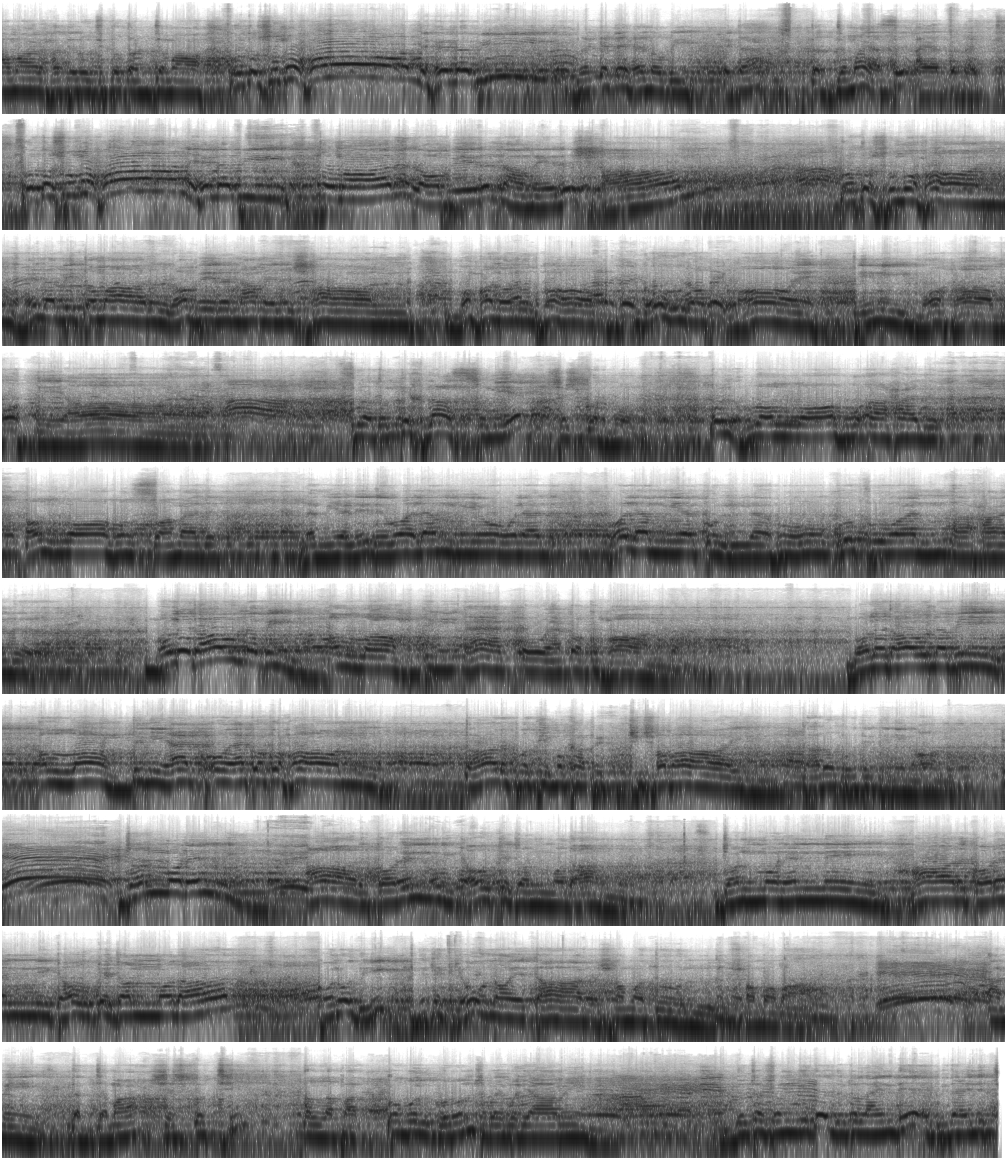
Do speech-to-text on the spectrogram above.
আমার হাতে রচিত তর্জমা। কত সুমহান এটা তর্জমায় আছে, আয়াতে নাই। কত সুমহান শান কত সুমহান হে নবী তোমার রবের নামের শান। মহান অনুভব গৌরবময় তিনি মহামহিয়ান সূরাতুল ইখলাস শুনিয়ে শেষ করব قل هو الله احد الله الصمد لم يلد ولم يولد ولم يكن له كفوا احد বলে দাও নবী আল্লাহ তিনি এক ও একক হন বলে দাও নবী আল্লাহ তিনি এক ও একক হন তার প্রতি মুখাপেক্ষী সবাই তারও প্রতি তিনি নন। জন্ম নেননি আর করেননি কাউকে জন্মদান। জন্ম নেননি আর করেননি কাউকে জন্মদান। কোনো দিক থেকে কেউ নয় তার সমতুল সমমান। আমি জামা শেষ করছি। আল্লাহ পাক কবুল করুন সবাই বলি আমি দুটো সঙ্গীতে দুটো লাইন দিয়ে বিদায় নিচ্ছি।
